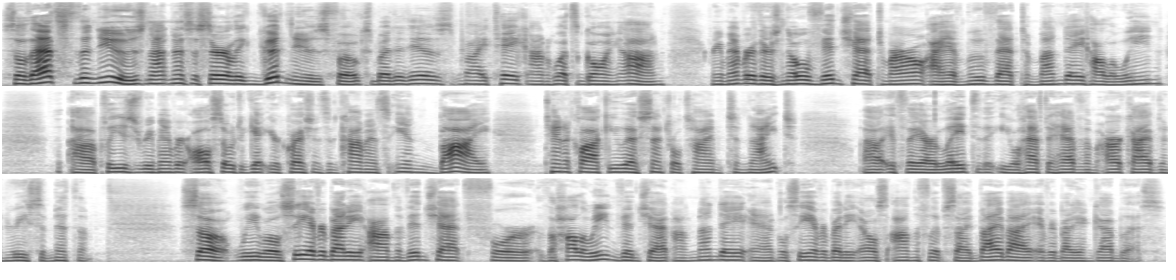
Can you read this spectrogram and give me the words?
So that's the news, not necessarily good news, folks, but it is my take on what's going on. Remember, there's no vid chat tomorrow. I have moved that to Monday, Halloween. Uh, please remember also to get your questions and comments in by 10 o'clock U.S. Central Time tonight. Uh, if they are late, that you'll have to have them archived and resubmit them. So we will see everybody on the vid chat for the Halloween vid chat on Monday, and we'll see everybody else on the flip side. Bye bye, everybody, and God bless.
